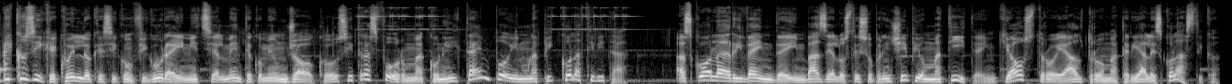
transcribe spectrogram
È così che quello che si configura inizialmente come un gioco si trasforma con il tempo in una piccola attività. A scuola rivende in base allo stesso principio matite, inchiostro e altro materiale scolastico.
